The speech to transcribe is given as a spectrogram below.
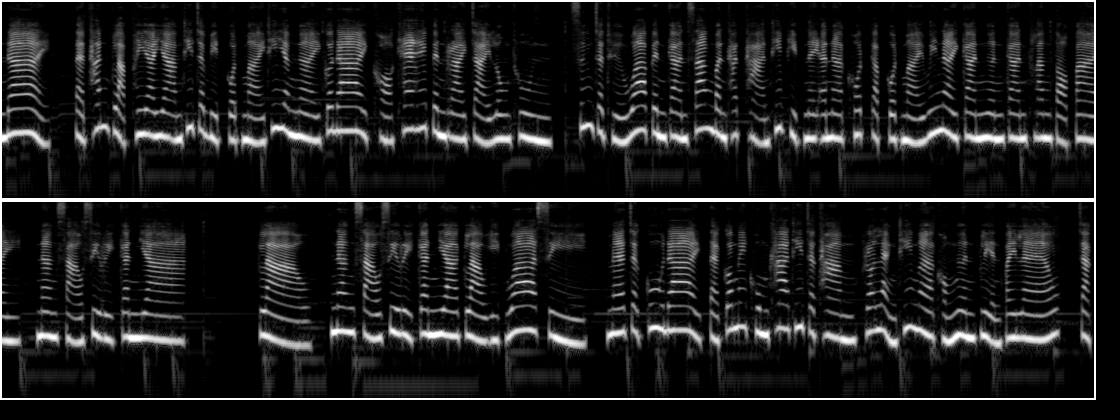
ำได้ แต่ท่านกลับพยายามที่จะบิดกฎหมายที่ยังไงก็ได้ ขอแค่ให้เป็นรายจ่ายลงทุน ซึ่งจะถือว่าเป็นการสร้างบรรทัดฐานที่ผิดในอนาคตกับกฎหมายวินัยการเงินการคลังต่อไป นางสาวสิริกัญญา กล่าวนางสาวสิริกัญญากล่าวอีกว่า 4. แม้จะกู้ได้แต่ก็ไม่คุ้มค่าที่จะทำเพราะแหล่งที่มาของเงินเปลี่ยนไปแล้ว จาก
